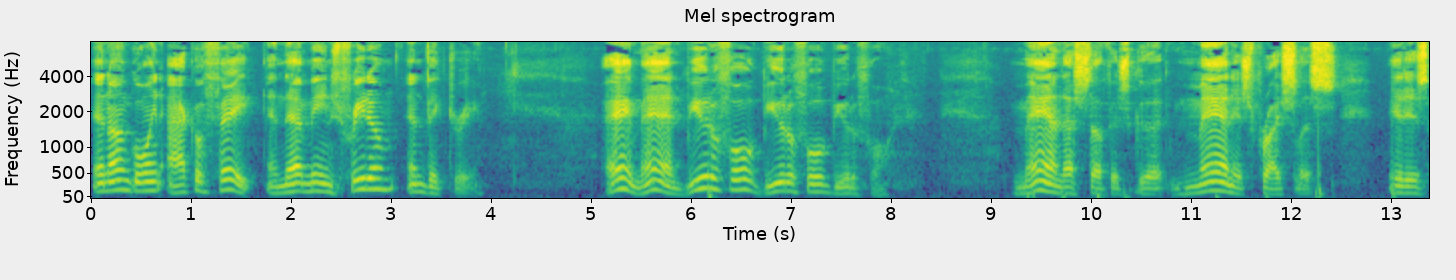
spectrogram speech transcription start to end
an ongoing act of faith, and that means freedom and victory. Amen. Beautiful, beautiful, beautiful. Man, that stuff is good. Man, it's priceless. It is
